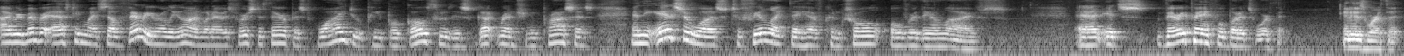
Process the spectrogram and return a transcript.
I remember asking myself very early on when I was first a therapist, why do people go through this gut wrenching process? And the answer was to feel like they have control over their lives. And it's very painful, but it's worth it. It is worth it.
